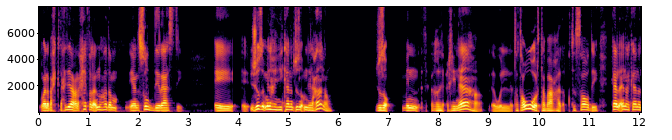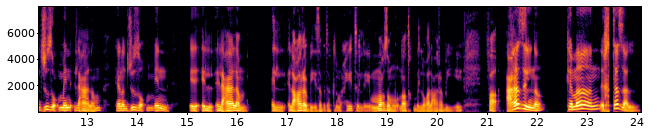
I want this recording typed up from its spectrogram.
وأنا بحكي تحديدا عن حيفا لأنه هذا يعني صلب دراستي. آه، جزء منها هي كانت جزء من العالم. جزء من غناها والتطور تبعها الاقتصادي. كان لأنها كانت جزء من العالم كانت جزء من العالم العربي إذا بدك المحيط اللي معظمه ناطق باللغة العربية. فعزلنا كمان اختزل.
